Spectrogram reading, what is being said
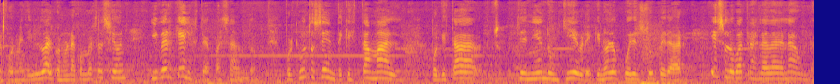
en forma individual con una conversación y ver qué le está pasando. Porque un docente que está mal, porque está teniendo un quiebre, que no lo puede superar, eso lo va a trasladar al aula.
